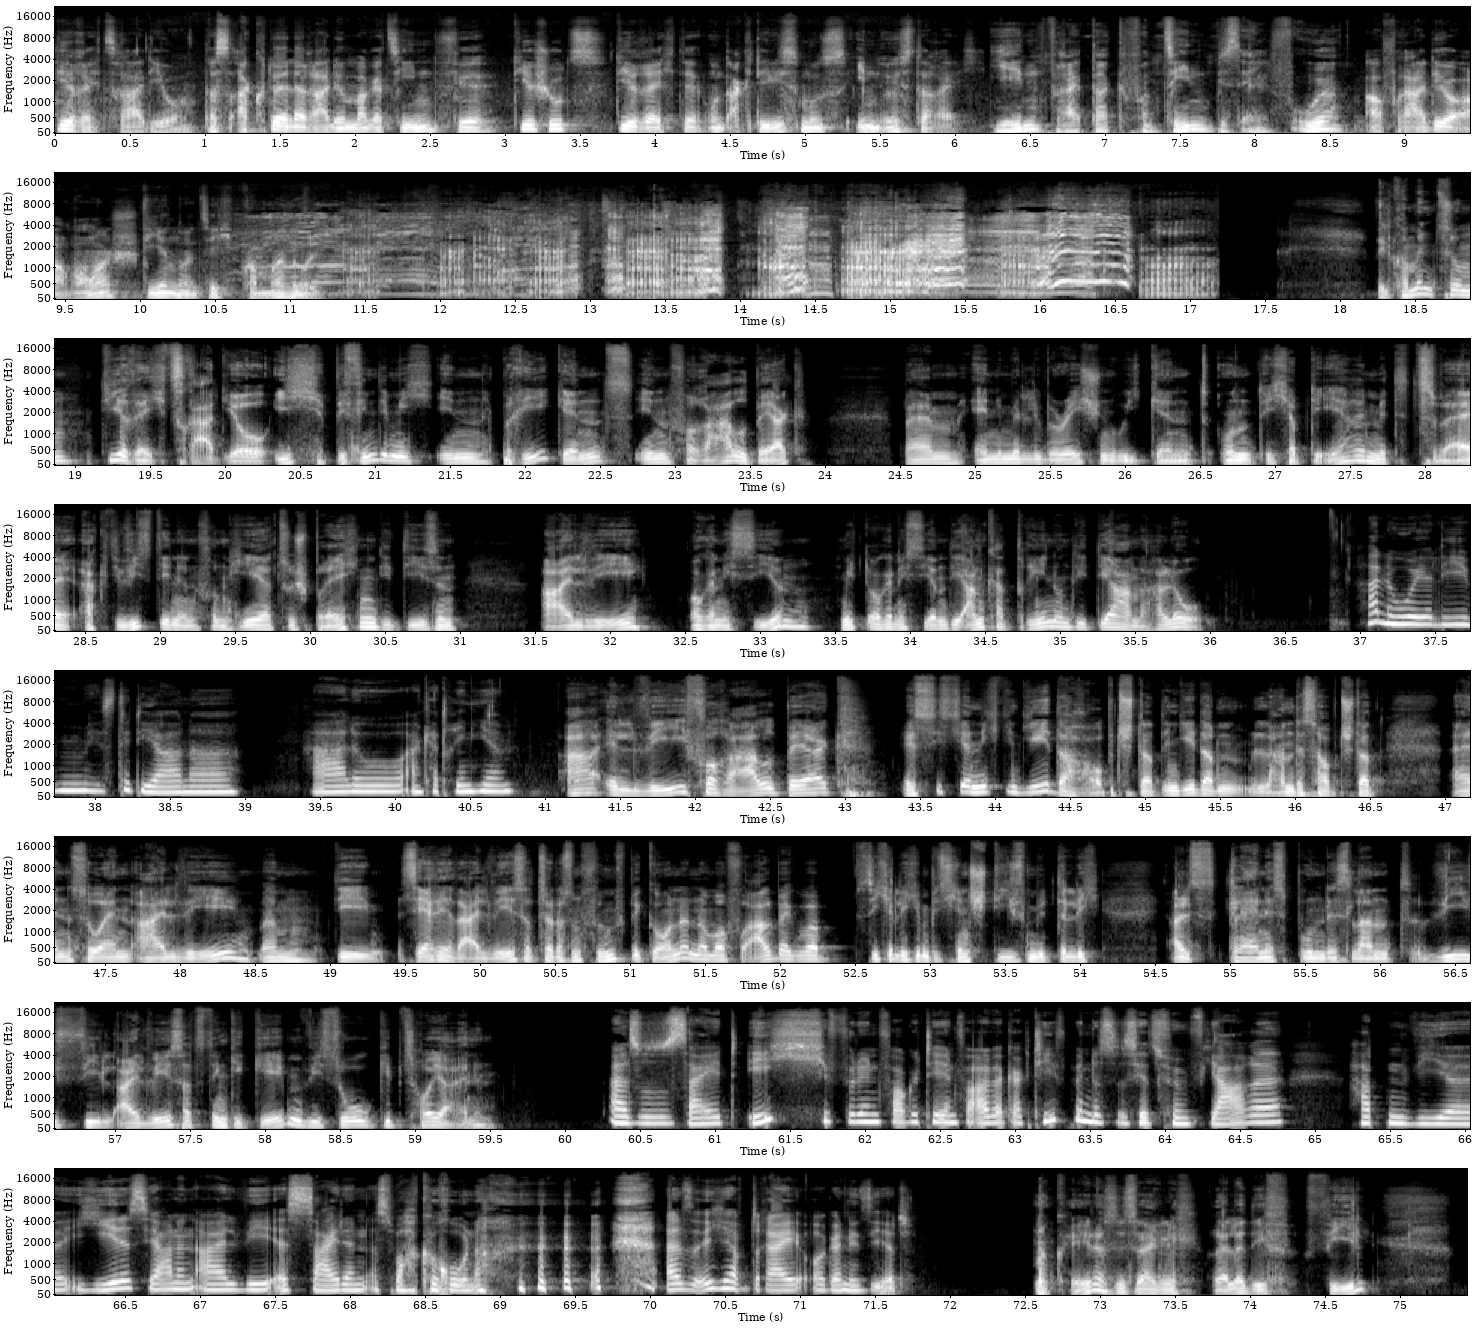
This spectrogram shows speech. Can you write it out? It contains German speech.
Tierrechtsradio, das aktuelle Radiomagazin für Tierschutz, Tierrechte und Aktivismus in Österreich. Jeden Freitag von 10 bis 11 Uhr auf Radio Orange 94,0. Willkommen zum Tierrechtsradio. Ich befinde mich in Bregenz in Vorarlberg beim Animal Liberation Weekend und ich habe die Ehre, mit zwei Aktivistinnen von hier zu sprechen, die diesen ALW organisieren, mitorganisieren, die Ann-Kathrin und die Diana. Hallo. Hallo, ihr Lieben, hier ist die Diana. Hallo, Ann-Kathrin hier. ALW Vorarlberg. Es ist ja nicht in jeder Hauptstadt, in jeder Landeshauptstadt ein so ein ALW. Ähm, die Serie der ALWs hat 2005 begonnen, aber Vorarlberg war sicherlich ein bisschen stiefmütterlich als kleines Bundesland. Wie viel ALWs hat es denn gegeben? Wieso gibt's heuer einen? Also seit ich für den VGT in Vorarlberg aktiv bin, das ist jetzt fünf Jahre, hatten wir jedes Jahr einen ALW, es sei denn, es war Corona. also ich habe drei organisiert. Okay, das ist eigentlich relativ viel.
